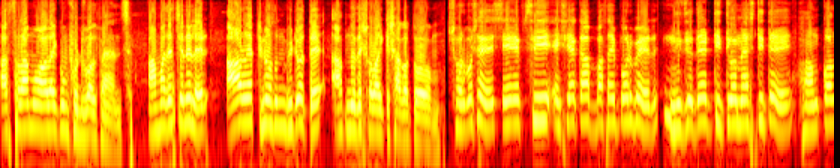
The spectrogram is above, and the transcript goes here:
আসসালামু আলাইকুম ফুটবল ফ্যান্স আমাদের চ্যানেলের আরও একটি নতুন ভিডিওতে আপনাদের সবাইকে স্বাগতম। সর্বশেষ এএফসি এশিয়া কাপ বাছাই পর্বের নিজেদের তৃতীয় ম্যাচটিতে হংকং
